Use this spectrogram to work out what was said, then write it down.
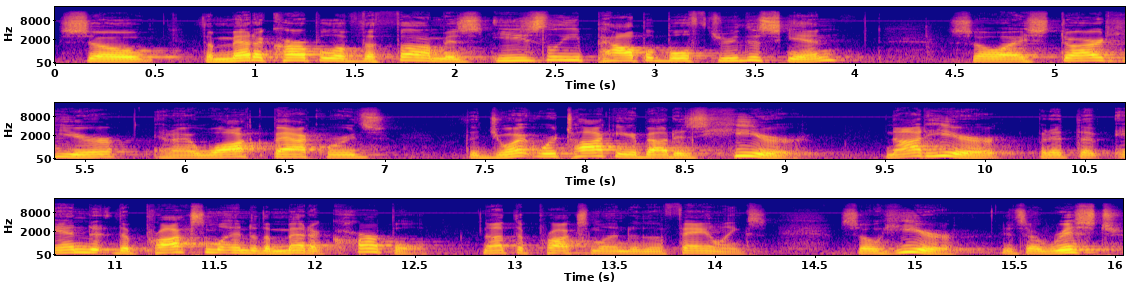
So the metacarpal of the thumb is easily palpable through the skin. So I start here and I walk backwards. The joint we're talking about is here, not here, but at the end, the proximal end of the metacarpal not the proximal end of the phalanx. So here, it's a wrist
